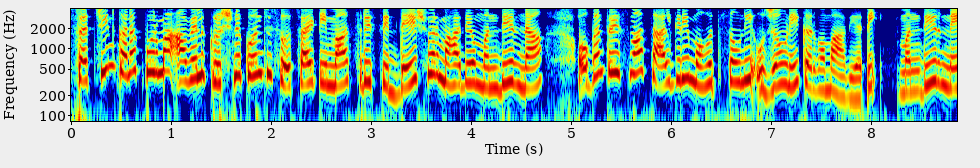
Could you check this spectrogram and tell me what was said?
સચિન કનકપુરમાં આવેલ કૃષ્ણકુંજ સોસાયટીમાં શ્રી સિદ્ધેશ્વર મહાદેવ મંદિરના ઓગણત્રીસમાં સાલગીરી મહોત્સવની ઉજવણી કરવામાં આવી હતી. મંદિરને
